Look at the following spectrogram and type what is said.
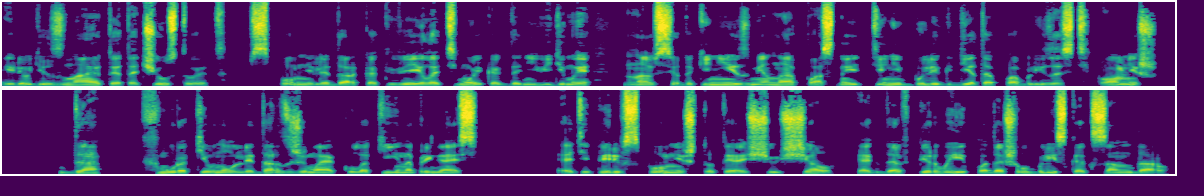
и люди знают это, чувствуют. Вспомнили дар, как веяло тьмой, когда невидимые, но все-таки неизменно опасные тени были где-то поблизости, помнишь? Да, Хмуро кивнул Лидар, сжимая кулаки и напрягаясь. А теперь вспомни, что ты ощущал, когда впервые подошел близко к Сандару.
